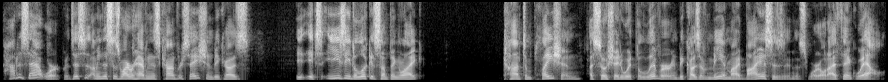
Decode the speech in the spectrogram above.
how does that work? But this is, I mean, this is why we're having this conversation because it, it's easy to look at something like contemplation associated with the liver, and because of me and my biases in this world, I think, well,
